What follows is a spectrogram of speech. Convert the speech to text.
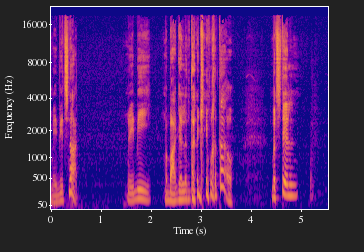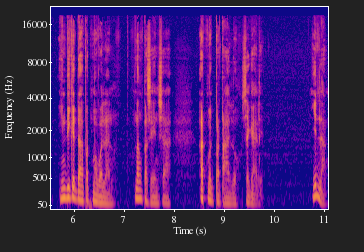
Maybe it's not. Maybe mabagal lang talaga yung mga tao. But still, hindi ka dapat mawalan ng pasensya at magpatalo sa galit. Yun lang.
